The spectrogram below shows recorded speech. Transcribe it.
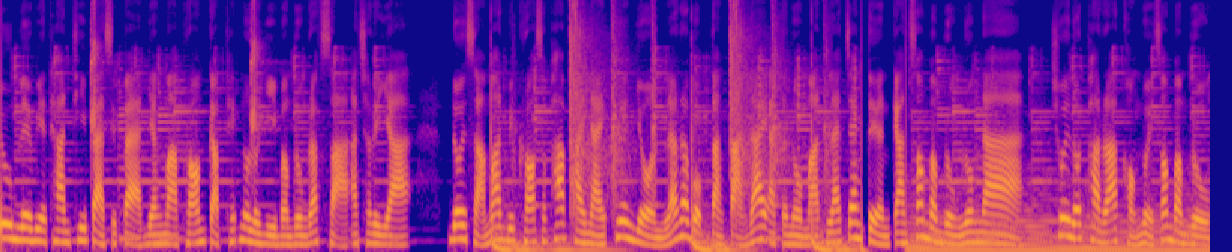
ดูมเลเวียทานที 88 ยังมาพร้อมกับเทคโนโลยีบำรุงรักษาอัจฉริยะ โดยสามารถวิเคราะห์สภาพภายในเครื่องยนต์และระบบต่างๆ ได้อัตโนมัติ และแจ้งเตือนการซ่อมบำรุงล่วงหน้า ช่วยลดภาระของหน่วยซ่อมบำรุง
